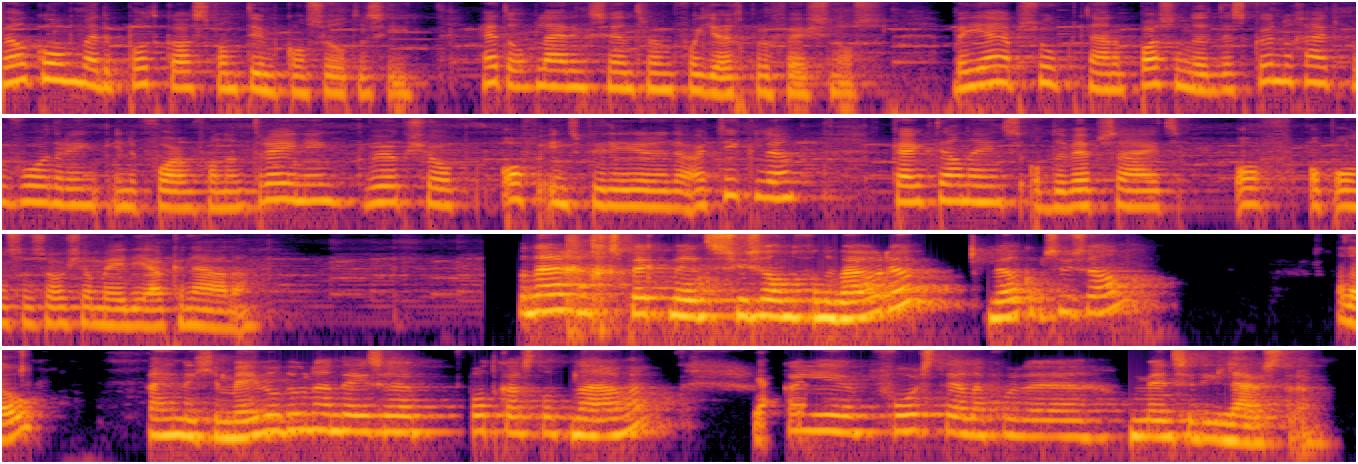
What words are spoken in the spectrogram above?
Welkom bij de podcast van Tim Consultancy, het opleidingscentrum voor jeugdprofessionals. Ben jij op zoek naar een passende deskundigheidsbevordering in de vorm van een training, workshop of inspirerende artikelen? Kijk dan eens op de website of op onze social media kanalen. Vandaag een gesprek met Suzanne van der Woude. Welkom Suzanne. Hallo. Fijn dat je mee wilt doen aan deze podcastopname. Ja. Kan je je voorstellen voor de mensen die luisteren?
